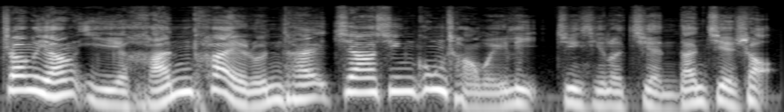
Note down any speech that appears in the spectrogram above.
张扬以韩泰轮胎嘉兴工厂为例，进行了简单介绍。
